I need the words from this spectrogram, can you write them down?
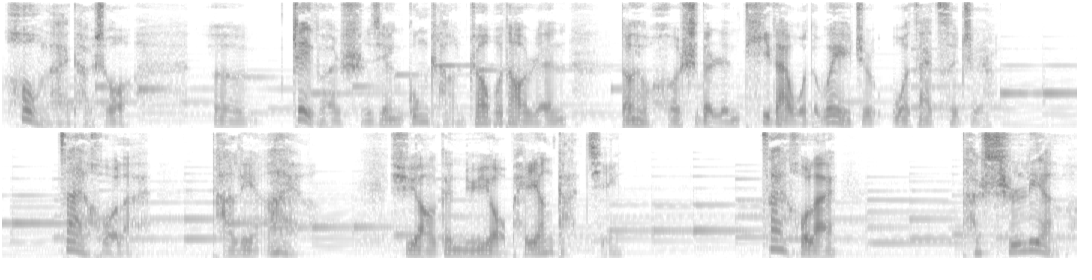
后来他说：“呃，这段时间工厂招不到人。”等有合适的人替代我的位置，我再辞职。再后来，他恋爱了，需要跟女友培养感情。再后来，他失恋了，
